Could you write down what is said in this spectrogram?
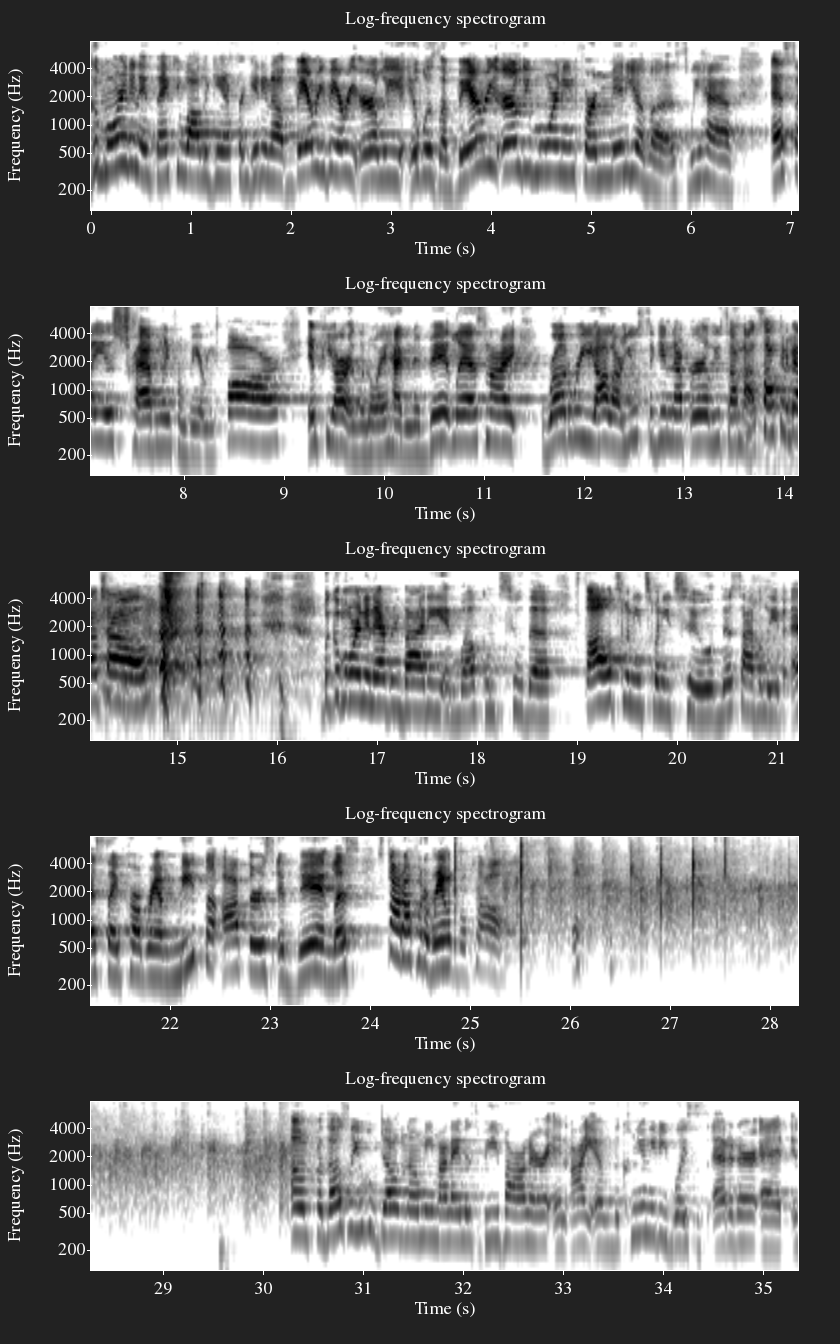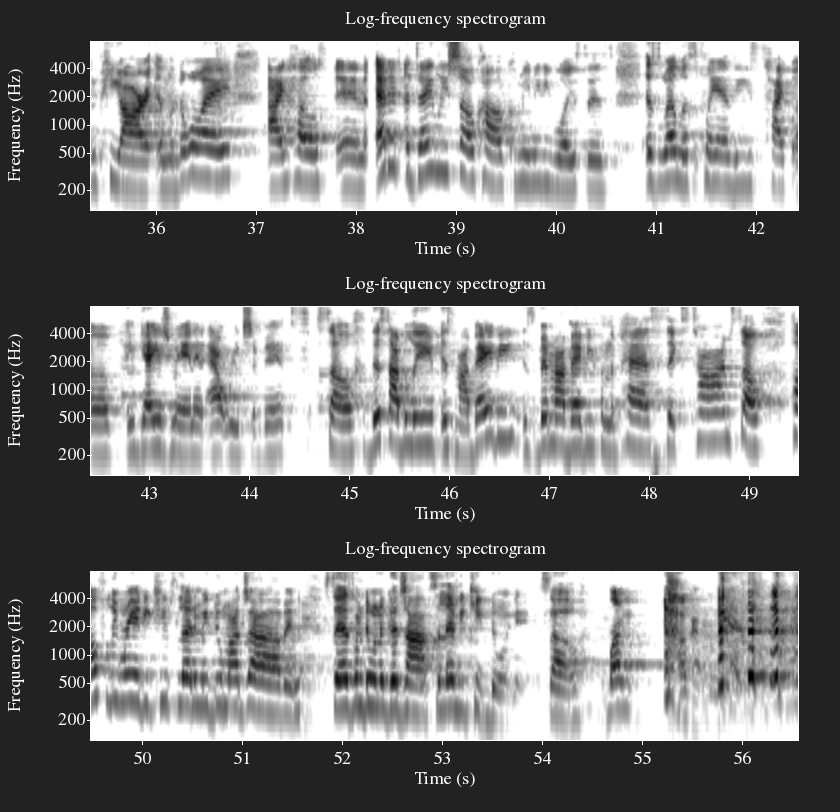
Good morning, and thank you all again for getting up very, very early. It was a very early morning for many of us. We have essayists traveling from very far. NPR Illinois had an event last night. Rotary, y'all are used to getting up early, so I'm not talking about y'all. but good morning, everybody, and welcome to the Fall 2022, this, I believe, essay program, Meet the Authors event. Let's start off with a round of applause. Um, for those of you who don't know me, my name is B. Bonner, and I am the Community Voices editor at NPR Illinois. I host and edit a daily show called Community Voices, as well as plan these type of engagement and outreach events. So this, I believe, is my baby. It's been my baby from the past six times. So hopefully Randy keeps letting me do my job and says I'm doing a good job, so let me keep doing it. So, right? Okay.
